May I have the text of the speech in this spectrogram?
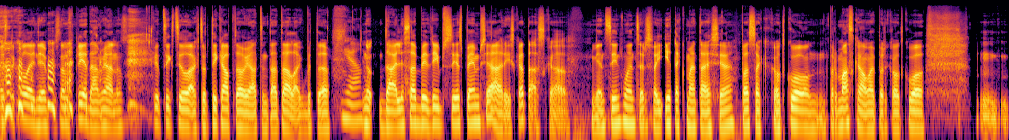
mēs ar kolēģiem pēc tam spriedām, jā, nu, cik cilvēki tur tika aptaujāti un tā tālāk. Bet jā. nu, daļa sabiedrības iespējams jā, arī skatās, kā viens influenceris vai ietekmētājs jā, pasaka kaut ko par maskām vai par kaut ko mm,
